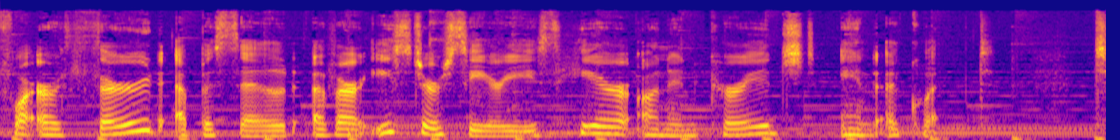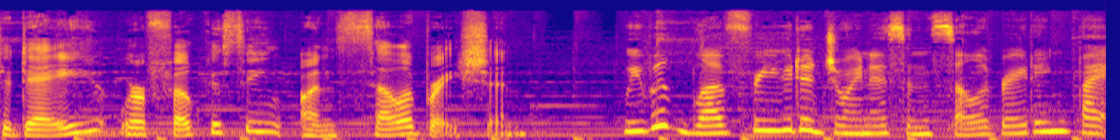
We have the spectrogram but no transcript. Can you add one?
for our third episode of our Easter series here on Encouraged and Equipped. Today, we're focusing on celebration. We would love for you to join us in celebrating by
